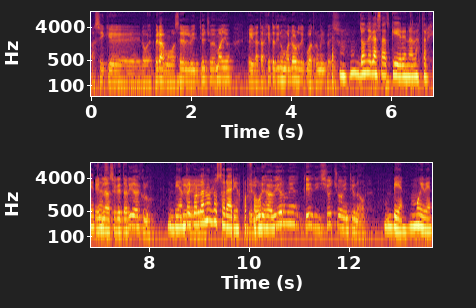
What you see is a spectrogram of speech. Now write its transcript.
Así que los esperamos, va a ser el 28 de mayo y la tarjeta tiene un valor de 4 mil pesos. ¿Dónde las adquieren a las tarjetas? En la Secretaría del Club. Bien, recordarnos los horarios, por favor. De lunes a viernes, de 18 a 21 horas. Bien, muy bien.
